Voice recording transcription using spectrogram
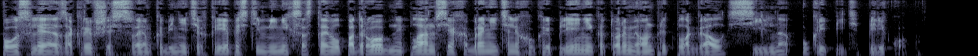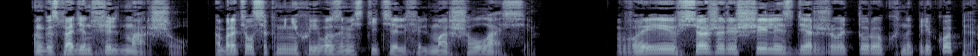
после, закрывшись в своем кабинете в крепости, Миних составил подробный план всех оборонительных укреплений, которыми он предполагал сильно укрепить Перекоп. «Господин фельдмаршал», — обратился к Миниху его заместитель фельдмаршал Ласси, вы все же решили сдерживать турок на Перекопе?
